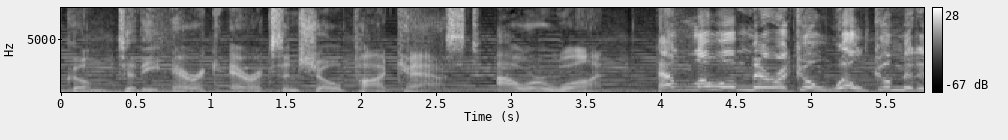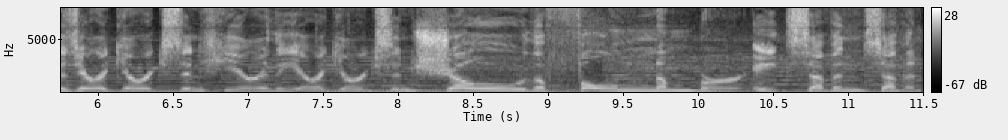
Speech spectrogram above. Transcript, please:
Welcome to the Erick Erickson Show podcast, Hour One. Hello, America. Welcome. It is Erick Erickson here, the Erick Erickson Show. The phone number 877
